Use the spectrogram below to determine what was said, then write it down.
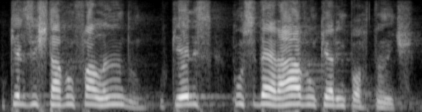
o que eles estavam falando, o que eles consideravam que era importante.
